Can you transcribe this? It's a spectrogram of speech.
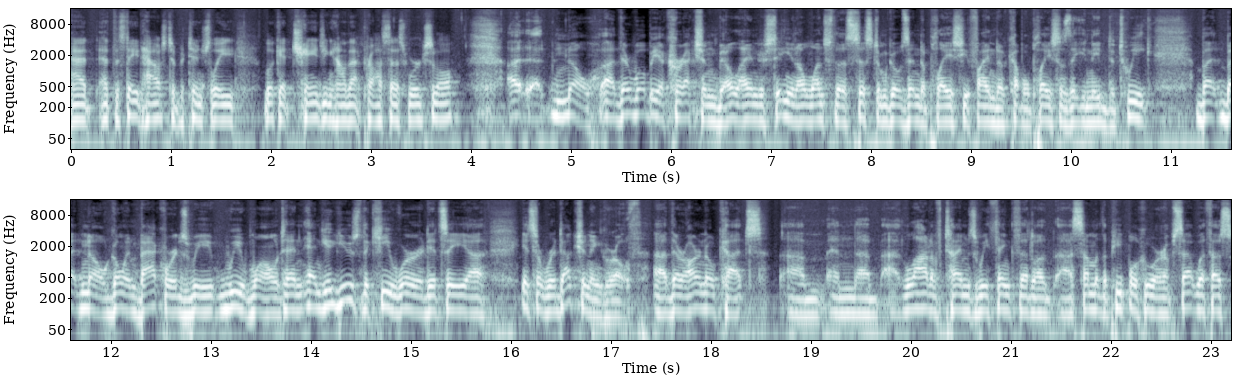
at, at the state house to potentially look at changing how that process works at all? Uh, no, uh, there will be a correction bill. I understand. You know, once the system goes into place, you find a couple places that you need to tweak, but but no, going backwards, we we won't. And and you use the key word. It's a uh, it's a reduction in growth. Uh, there are no cuts, um, and uh, a lot of times we think that some of the people who are upset with us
